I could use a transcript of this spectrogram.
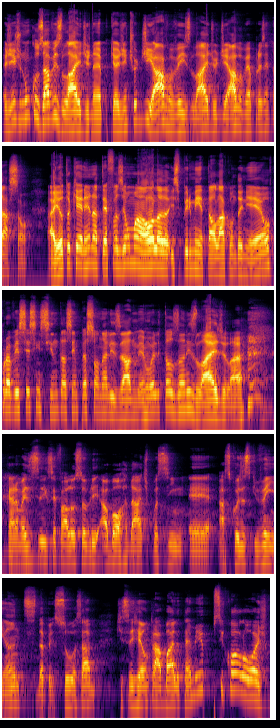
a gente nunca usava slide, né? Porque a gente odiava ver slide, odiava ver apresentação. Aí eu tô querendo até fazer uma aula experimental lá com o Daniel pra ver se esse ensino tá sendo personalizado mesmo, ele tá usando slide lá. Cara, mas isso aí que você falou sobre abordar, tipo assim, é, as coisas que vêm antes da pessoa, sabe? Que já é um trabalho até meio psicológico,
